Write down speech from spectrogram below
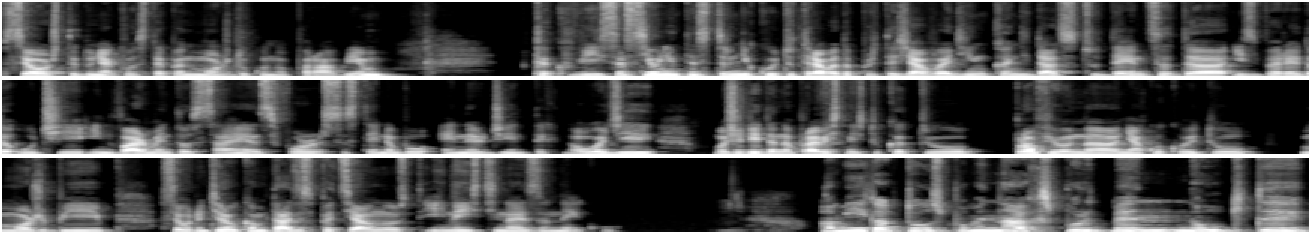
все още до някаква степен може да го направим. Какви са силните страни, които трябва да притежава един кандидат-студент, за да избере да учи Environmental Science for Sustainable Energy and Technology? Може ли да направиш нещо като профил на някой, който може би се е ориентирал към тази специалност и наистина е за него? Ами, както споменах, според мен науките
